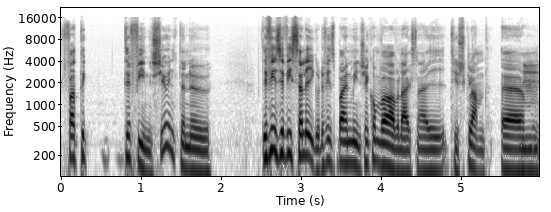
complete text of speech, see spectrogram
För att det, det finns ju inte nu det finns i vissa ligor, det finns Bayern München kommer vara överlägsna i Tyskland. Ehm, Mm.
